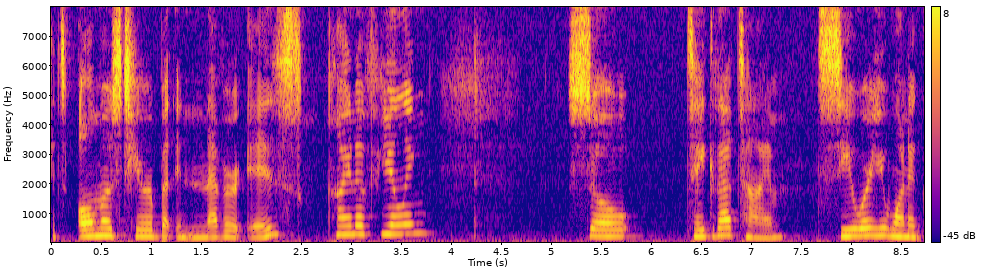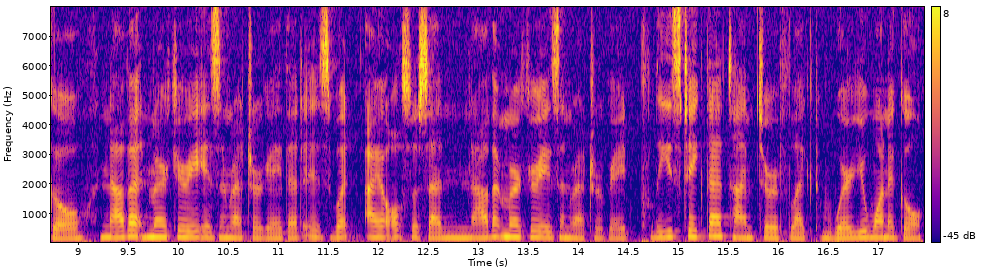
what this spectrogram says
it's almost here but it never is kind of feeling. So take that time. See where you want to go. Now that mercury is in retrograde that is what i also said now that mercury is in retrograde please take that time to reflect where you want to go.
